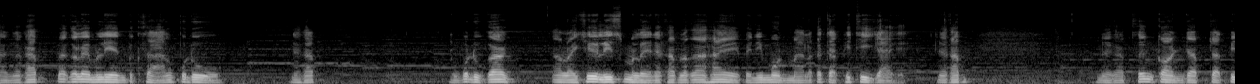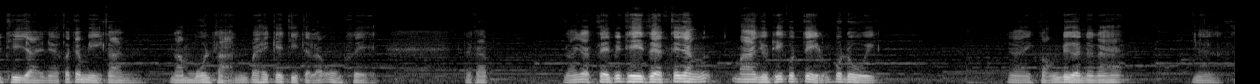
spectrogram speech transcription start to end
อนะครับแล้วก็เลยมาเรียนปรึกษาหลวงปู่ดูนะครับหลวงปู่ดูก็เอารายชื่อลิสต์มาเลยนะครับ แล้วก็ให้ไปนิมนต์มาแล้วก็จัดพิธีใหญ่นะครับ นะครับ ซึ่งก่อนจะจัดพิธีใหญ่เนี่ยก็จะมีการนำมวลสารไปให้เกจิแต่ละองค์เสกนะครับ หลังจากเสร็จพิธีเสร็จก็ยังมาอยู่ที่กุฏิหลวงปู่ดูอีกนะอีกสองเดือนนะฮะเส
